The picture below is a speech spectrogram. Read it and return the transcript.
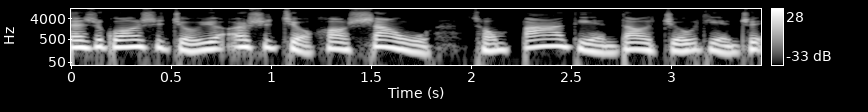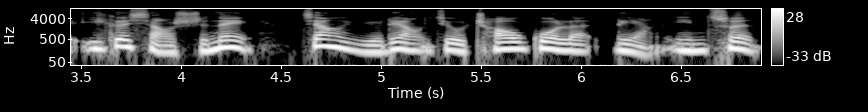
但是光是九月二十九号上午，从八点到九点这一个小时内，降雨量就超过了两英寸。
